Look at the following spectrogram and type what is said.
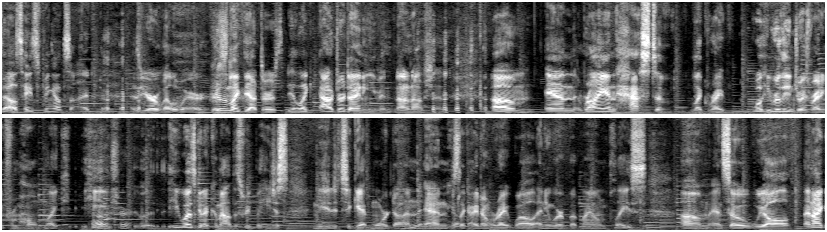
Dallas hates being outside, as you're well aware. He doesn't like the outdoors, like outdoor dining even, not an option. Um, and Ryan has to like write. Well, he really enjoys writing from home. Like he, Oh, sure. he was gonna come out this week, but he just needed to get more done. And he's Yeah. like, I don't write well anywhere but my own place. Um, and so we all, and I,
